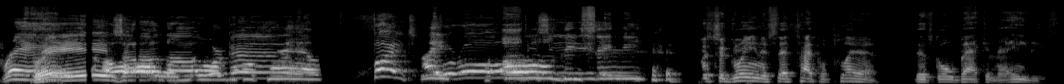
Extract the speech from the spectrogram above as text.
Braves on the warpath. Fight Fight for all DC. DC. Mr. Green is that type of player that's go back in the 80s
